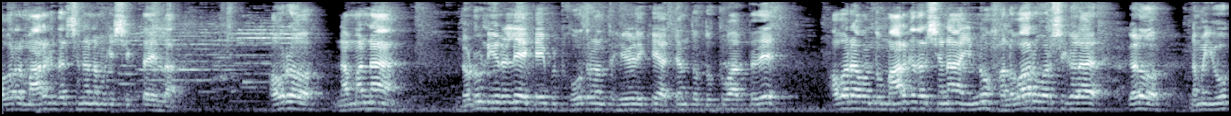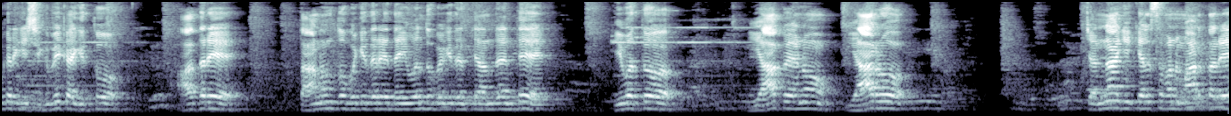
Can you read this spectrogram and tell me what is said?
ಅವರ ಮಾರ್ಗದರ್ಶನ ನಮಗೆ ಸಿಗ್ತಾ ಇಲ್ಲ. ಅವರು ನಮ್ಮನ್ನು ನಡು ನೀರಲ್ಲೇ ಕೈ ಬಿಟ್ಟು ಹೋದರು ಅಂತ ಹೇಳಿಕೆ ಅತ್ಯಂತ ದುಃಖವಾಗ್ತದೆ. ಅವರ ಒಂದು ಮಾರ್ಗದರ್ಶನ ಇನ್ನೂ ಹಲವಾರು ವರ್ಷಗಳಗಳು ನಮ್ಮ ಯುವಕರಿಗೆ ಸಿಗಬೇಕಾಗಿತ್ತು. ಆದರೆ ತಾನೊಂದು ಬಗೆದರೆ ದೈವೊಂದು ಬಗೆದಂತೆ ಅಂದಂತೆ ಇವತ್ತು ಯಾಪೇನೋ ಯಾರು ಚೆನ್ನಾಗಿ ಕೆಲಸವನ್ನು ಮಾಡ್ತಾರೆ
